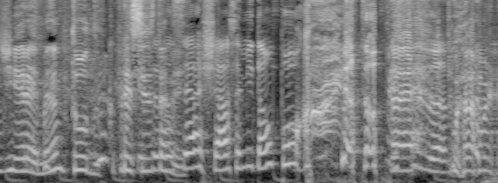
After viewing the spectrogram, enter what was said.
esse dinheiro aí, mas não tudo, que eu preciso Se também. você achar, você me dá um pouco. eu tô precisando. Por amor-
